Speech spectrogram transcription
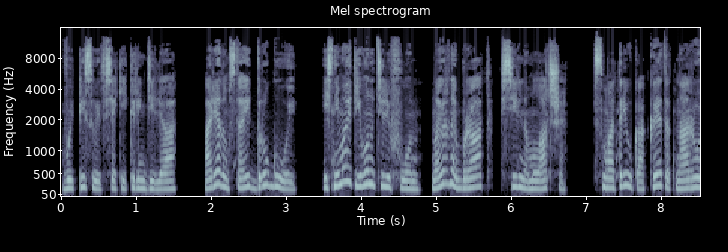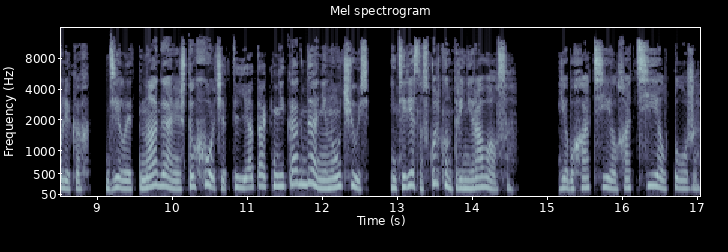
Выписывает всякие кренделя. А рядом стоит другой. И снимает его на телефон. Наверное, брат, сильно младше. Смотрю, как этот на роликах делает ногами, что хочет. Я так никогда не научусь. Интересно, сколько он тренировался? Я бы хотел, хотел тоже.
